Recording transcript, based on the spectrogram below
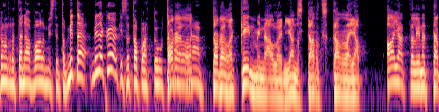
Darra tänään valmistetaan? Mitä, mitä köökissä tapahtuu Todella, tänään? todellakin minä olen Jans Dartstarra ja ajattelin, että,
